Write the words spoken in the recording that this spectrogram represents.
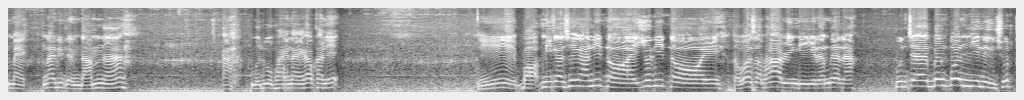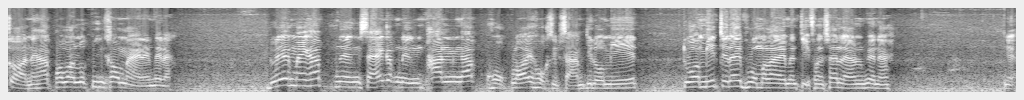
แม็กหน้าดินดำนะอะมาดูภายในครับคันนี้ นี่เบาะมีการใช้งานนิดหน่อยยุดนิดหน่อย แต่ว่าสภาพยังดีนะเพื่อนนะกุญแจเบื้องต้นมีหนึ่งชุดก่อนนะครับ เพราะว่ารถเพิ่งเข้ามานะเพื่อนนะดูเลขไหมครับ1นึ่งแสนกับหนึ่งพันครับหกร้อยหกสิบสามกิโลเมตรตัวมิดจะได้พวงมาลัยมันติฟังก์ชันแล้วเพื่อนนะเนี่ย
